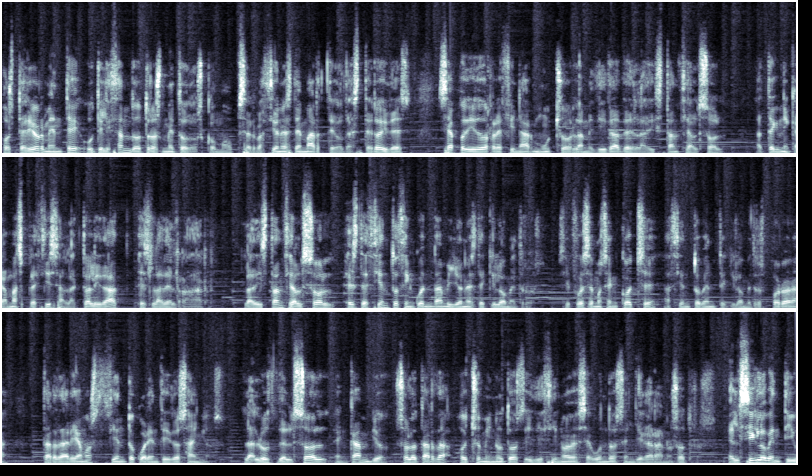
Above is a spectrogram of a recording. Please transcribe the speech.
Posteriormente, utilizando otros métodos como observaciones de Marte o de asteroides, se ha podido refinar mucho la medida de la distancia al Sol. La técnica más precisa en la actualidad es la del radar. La distancia al Sol es de 150 millones de kilómetros. Si fuésemos en coche, a 120 km por hora, tardaríamos 142 años. La luz del Sol, en cambio, solo tarda 8 minutos y 19 segundos en llegar a nosotros. El siglo XXI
